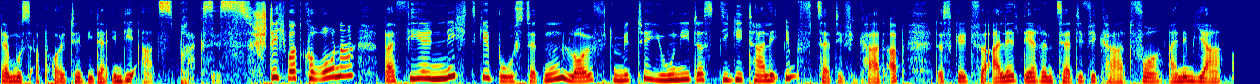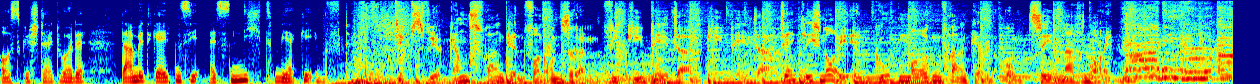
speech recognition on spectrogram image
der muss ab heute wieder in die Arztpraxis. Stichwort Corona. Bei vielen nicht geboosteten läuft Mitte Juni das digitale Impfzertifikat ab. Das gilt für alle, deren Zertifikat vor einem Jahr ausgestellt wurde. Damit gelten sie als nicht mehr geimpft. Tipps für ganz Franken von unserem Wiki Peter. Wiki Peter. Täglich neu im Guten Morgen Franken um 10 nach 9. Radio.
